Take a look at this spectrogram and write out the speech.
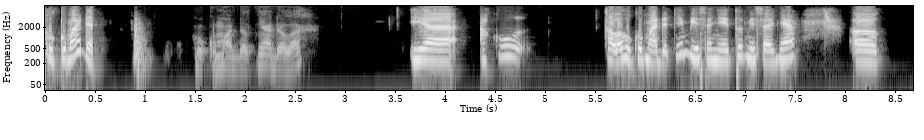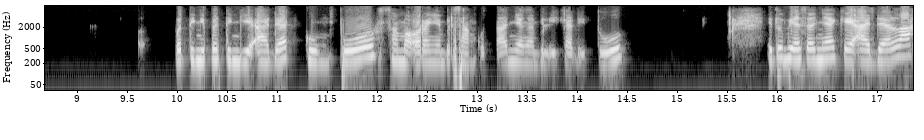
Hukum adat. Hukum adatnya adalah? Ya, aku kalau hukum adatnya biasanya itu misalnya uh, petinggi-petinggi adat kumpul sama orang yang bersangkutan yang ngambil ikan itu. Itu biasanya kayak adalah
